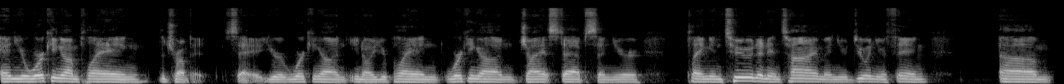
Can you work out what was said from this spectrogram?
and you're working on playing the trumpet. Say you're working on, you know, you're playing, working on giant steps, and you're playing in tune and in time, and you're doing your thing. Um,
